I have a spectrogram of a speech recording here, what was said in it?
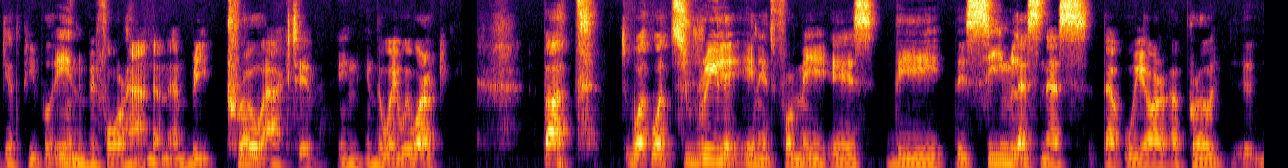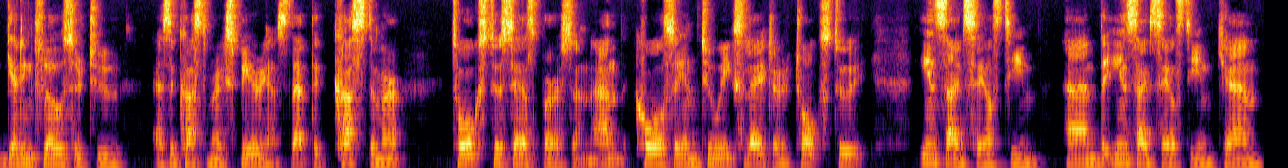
get people in beforehand and, and be proactive in, in the way we work. But what what's really in it for me is the the seamlessness that we are appro- getting closer to as a customer experience. That the customer talks to a salesperson and calls in two weeks later, talks to inside sales team, and the inside sales team can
